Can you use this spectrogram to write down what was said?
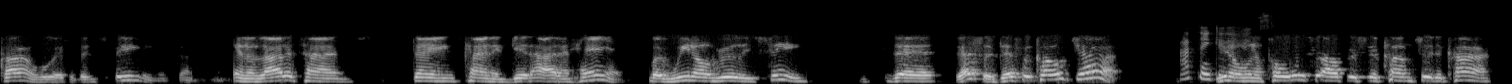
car who has been speeding or something. And a lot of times things kind of get out of hand, but we don't really see that that's a difficult job. I think you know is. when a police officer comes to the car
